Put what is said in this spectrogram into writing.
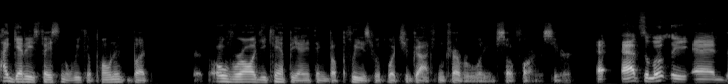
I get he's facing a weak opponent, but overall, you can't be anything but pleased with what you've got from Trevor Williams so far this year. Absolutely. And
